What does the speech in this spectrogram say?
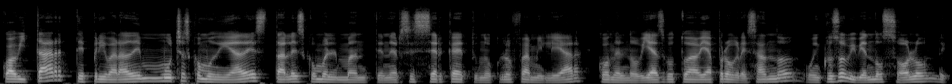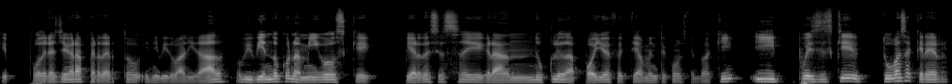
Cohabitar te privará de muchas comodidades tales como el mantenerse cerca de tu núcleo familiar con el noviazgo todavía progresando o incluso viviendo solo de que podrías llegar a perder tu individualidad o viviendo con amigos que pierdes ese gran núcleo de apoyo efectivamente como estando aquí y pues es que tú vas a querer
